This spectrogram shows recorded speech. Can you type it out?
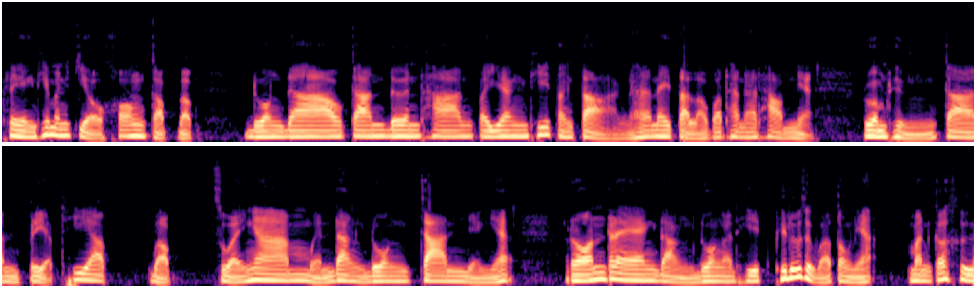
เพลงที่มันเกี่ยวข้องกับแบบดวงดาว การเดินทางไปยังที่ต่างๆนะฮะในแต่ละวัฒนธรรมเนี่ยรวมถึงการเปรียบเทียบแบบ สวยงามเหมือนดั่งดวงจันทร์อย่างเงี้ย ร้อนแรงดั่งดวงอาทิตย์ พี่รู้สึกว่าตรงเนี้ยมันก็คือ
